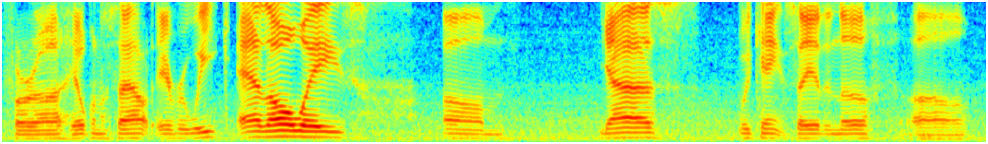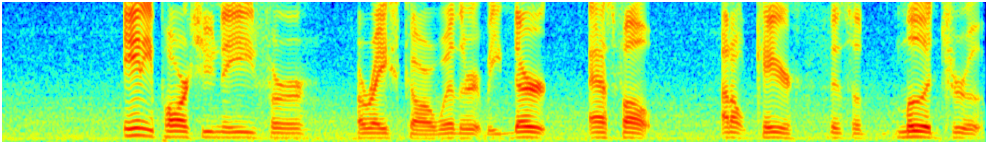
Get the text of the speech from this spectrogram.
for uh, helping us out every week. As always, um, guys, we can't say it enough. Uh, any parts you need for a race car, whether it be dirt, asphalt, I don't care if it's a mud truck,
